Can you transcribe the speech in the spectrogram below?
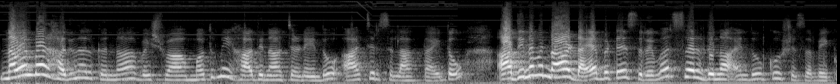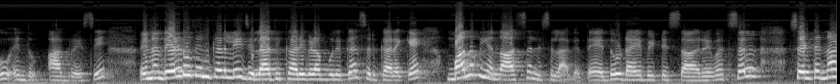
ನವೆಂಬರ್ ಹದಿನಾಲ್ಕನ್ನ ವಿಶ್ವ ಮಧುಮೇಹ ದಿನಾಚರಣೆ ಎಂದು ಆಚರಿಸಲಾಗ್ತಾ ಇದ್ದು, ಆ ದಿನವನ್ನ ಡಯಾಬಿಟಿಸ್ ರಿವರ್ಸಲ್ ದಿನ ಎಂದು ಘೋಷಿಸಬೇಕು ಎಂದು ಆಗ್ರಹಿಸಿ, ಇನ್ನೊಂದೆರಡು ದಿನಗಳಲ್ಲಿ ಜಿಲ್ಲಾಧಿಕಾರಿಗಳ ಮೂಲಕ ಸರ್ಕಾರಕ್ಕೆ ಮನವಿಯನ್ನ ಸಲ್ಲಿಸಲಾಗುತ್ತೆ ಎಂದು ಡಯಾಬಿಟಿಸ್ ರಿವರ್ಸಲ್ ಸೆಂಟರ್ನ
